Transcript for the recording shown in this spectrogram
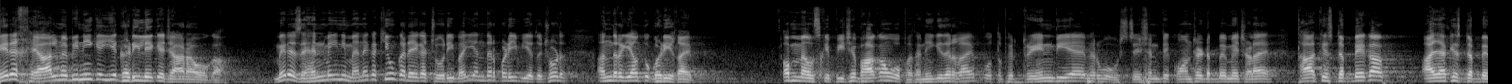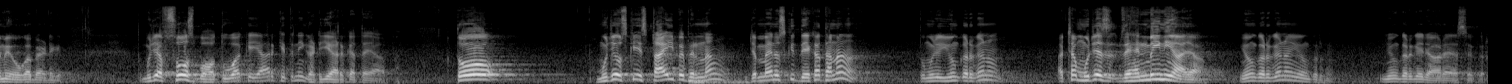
میرے خیال میں بھی نہیں کہ یہ گھڑی لے کے جا رہا ہوگا میرے ذہن میں ہی نہیں میں نے کہا کیوں کرے گا چوری بھائی اندر پڑی بھی ہے تو چھوڑ اندر گیا ہوں تو گھڑی غائب اب میں اس کے پیچھے بھاگا ہوں وہ پتہ نہیں کدھر غائب وہ تو پھر ٹرین بھی ہے پھر وہ اسٹیشن پہ کون سے ڈبے میں چڑھا ہے تھا کس ڈبے کا آیا کس ڈبے میں ہوگا بیٹھ کے تو مجھے افسوس بہت ہوا کہ یار کتنی گھٹیا حرکت ہے آپ تو مجھے اس کی اسٹائل پہ پھر نا جب میں نے اس کی دیکھا تھا نا تو مجھے یوں کر کے نا اچھا مجھے ذہن میں ہی نہیں آیا یوں کر کے نا یوں کر کے یوں کر کے جا رہا ہے ایسے کر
